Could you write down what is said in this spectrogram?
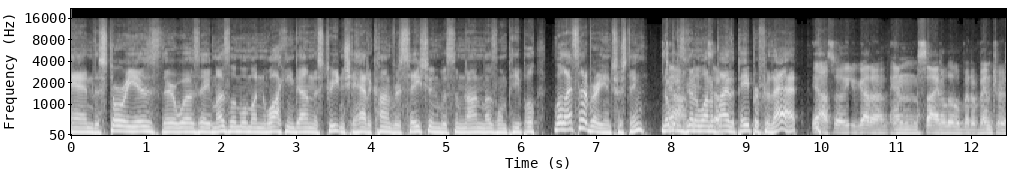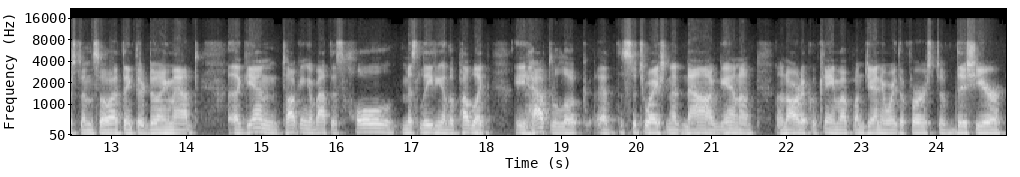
and the story is there was a Muslim woman walking down the street and she had a conversation with some non Muslim people. Well, that's not very interesting. Nobody's yeah, going to want to so, buy the paper for that. Yeah, so you've got to incite a little bit of interest. And so I think they're doing that. Again, talking about this whole misleading of the public, you have to look at the situation that now, again, a, an article came up on January the 1st of this year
